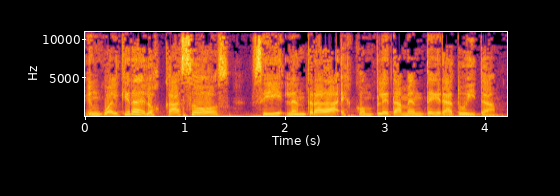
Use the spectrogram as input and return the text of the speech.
En cualquiera de los casos, sí, la entrada es completamente gratuita.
